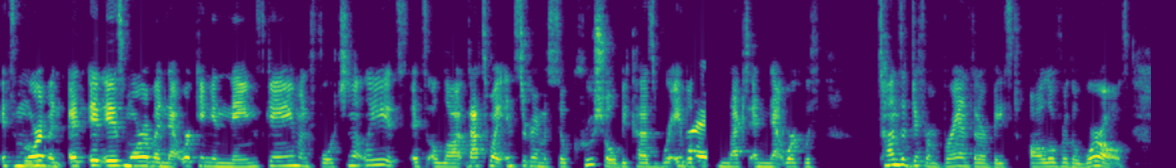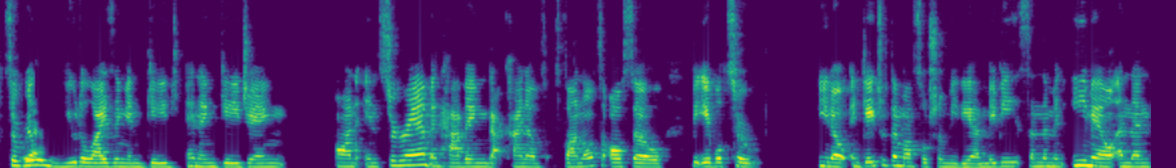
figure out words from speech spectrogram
it's more mm-hmm. of an it, it is more of a networking and names game unfortunately it's it's a lot that's why instagram is so crucial because we're able right. to connect and network with tons of different brands that are based all over the world so really yeah. utilizing engage and engaging on instagram and having that kind of funnel to also be able to you know engage with them on social media maybe send them an email and then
